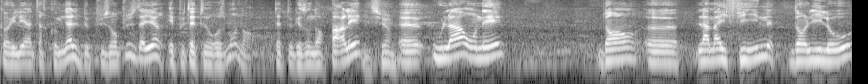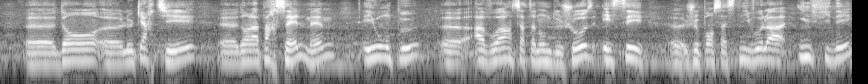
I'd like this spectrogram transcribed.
quand il est intercommunal, de plus en plus d'ailleurs, et peut-être heureusement, non, peut-être l'occasion d'en reparler, où là on est dans euh, la maille fine, dans l'îlot, euh, dans le quartier, dans la parcelle même, et où on peut avoir un certain nombre de choses. Et c'est, je pense, à ce niveau-là, in fine,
